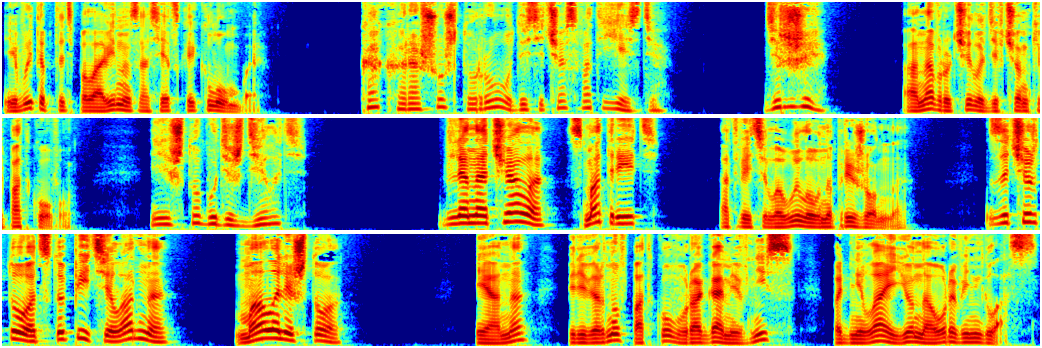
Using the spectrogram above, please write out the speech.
и вытоптать половину соседской клумбы. «Как хорошо, что Роуды сейчас в отъезде. Держи». Она вручила девчонке подкову. «И что будешь делать?» «Для начала смотреть», — ответила Уиллоу напряженно. «За черту отступите, ладно? Мало ли что». И она, перевернув подкову рогами вниз, подняла ее на уровень глаз.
